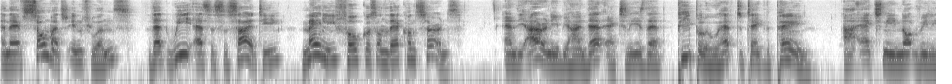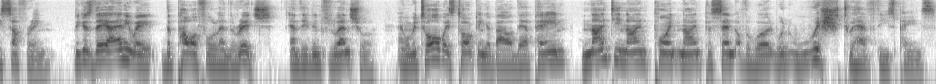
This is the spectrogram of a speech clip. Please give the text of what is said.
and they have so much influence that we as a society mainly focus on their concerns. And the irony behind that actually is that people who had to take the pain are actually not really suffering because they are anyway the powerful and the rich and the influential. And when we're always talking about their pain, 99.9% of the world would wish to have these pains.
